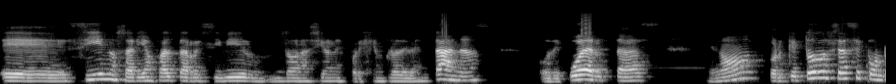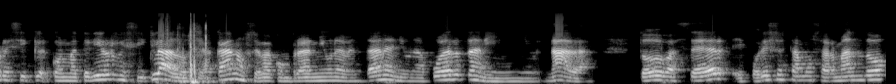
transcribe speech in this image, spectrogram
eh, sí nos harían falta recibir donaciones, por ejemplo, de ventanas o de puertas, ¿no? Porque todo se hace con, con material reciclado, o sea, acá no se va a comprar ni una ventana, ni una puerta, ni, nada. Todo va a ser, eh, por eso estamos armando,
